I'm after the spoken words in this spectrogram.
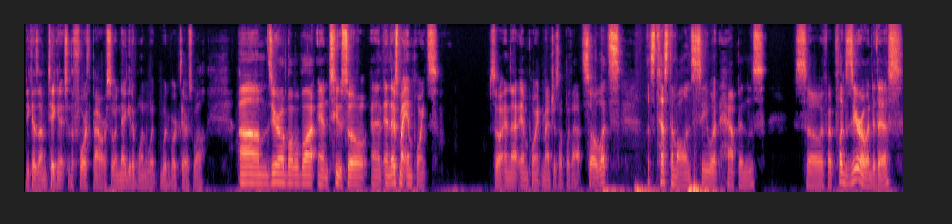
Because I'm taking it to the fourth power, so a negative 1 would, would work there as well um, zero, blah, blah, blah, and two. So, and, and there's my endpoints. So, and that endpoint matches up with that. So let's, let's test them all and see what happens. So if I plug zero into this,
